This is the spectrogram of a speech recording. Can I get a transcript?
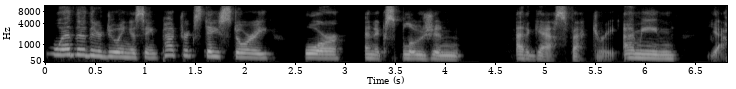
whether they're doing a St. Patrick's Day story or an explosion at a gas factory. I mean, yeah.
